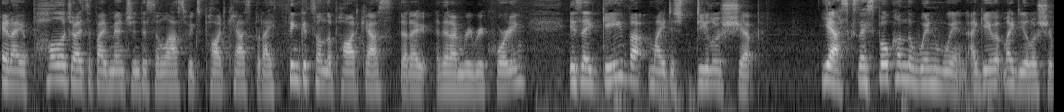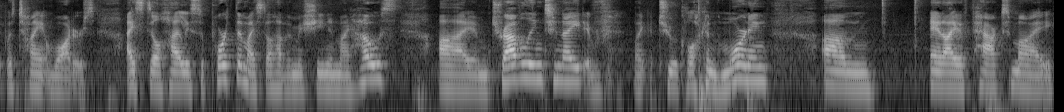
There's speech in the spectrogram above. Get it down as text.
and I apologize if I mentioned this in last week's podcast, but I think it's on the podcast that I that I'm re-recording. Is I gave up my dealership. Yes, because I spoke on the win-win. I gave up my dealership with Tyent Waters. I still highly support them. I still have a machine in my house. I am traveling tonight, like at two o'clock in the morning, um, and I have packed my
